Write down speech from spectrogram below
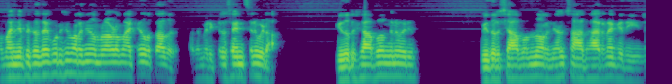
മഞ്ഞപ്പിത്തത്തെ കുറിച്ച് പറഞ്ഞ് നമ്മൾ അവിടെ മാറ്റി നിർത്താതെ അത് മെഡിക്കൽ സയൻസിന് വിടാം. പിതൃശാപം എങ്ങനെ വരും? പിതൃശാപം എന്ന് പറഞ്ഞാൽ സാധാരണഗതിയിൽ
